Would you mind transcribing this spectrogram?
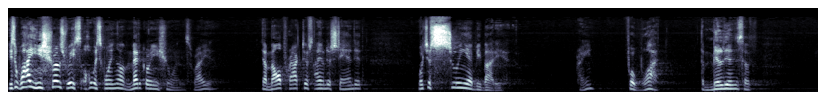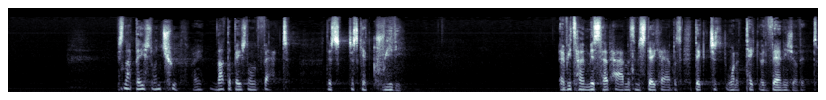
It's why insurance rates are always going up, medical insurance, right? Yeah, malpractice, I understand it. We're just suing everybody right? For what? The millions of. It's not based on truth, right? Not based on fact. Just, just get greedy. Every time mishap happens, mistake happens, they just want to take advantage of it.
